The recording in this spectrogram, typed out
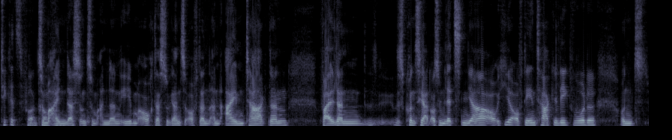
Tickets vorkaufen. Zum einen das und zum anderen eben auch, dass du ganz oft dann an einem Tag dann, weil dann das Konzert aus dem letzten Jahr auch hier auf den Tag gelegt wurde und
